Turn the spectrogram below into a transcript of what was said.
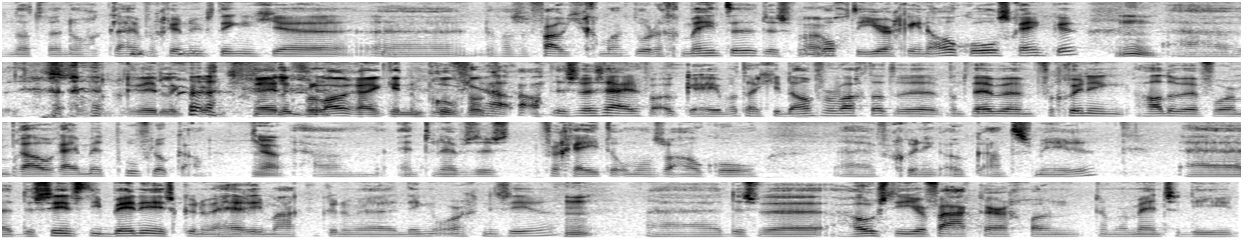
omdat we nog een klein vergunningsdingetje... eh er was een foutje gemaakt door de gemeente. Dus we Oh. mochten hier geen alcohol schenken. Hmm. Eh, Dat is redelijk belangrijk in een proeflokaal. ja, dus we zeiden van oké, wat had je dan verwacht dat we... Want we hebben een vergunning hadden we voor een brouwerij met proeflokaal. Ja. Ehm, en toen hebben ze dus vergeten om onze alcoholvergunning ook aan te smeren. Eh, dus sinds die binnen is, kunnen we herrie maken, kunnen we dingen organiseren. Hm. Eh, dus we hosten hier vaker gewoon zeg maar, mensen die,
